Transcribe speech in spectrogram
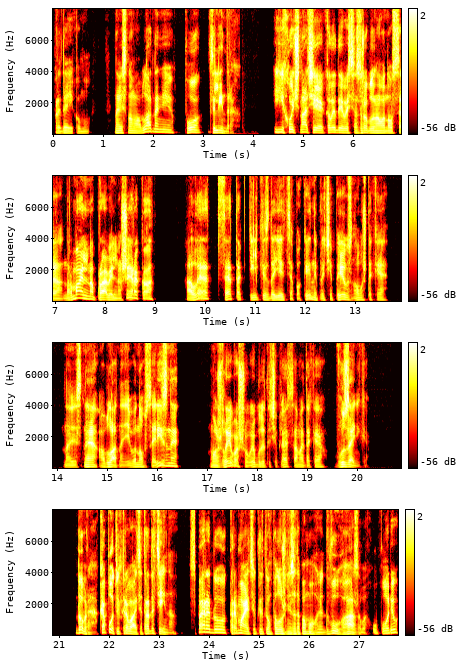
при деякому навісному обладнанні по циліндрах. І, хоч, наче, коли дивишся, зроблено воно все нормально, правильно, широко, але це так тільки здається, поки не причепив знову ж таки навісне обладнання. І воно все різне. Можливо, що ви будете чіпляти саме таке вузеньке. Добре, капот відкривається традиційно. Спереду тримається в відкритому положенні за допомогою двох газових упорів.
